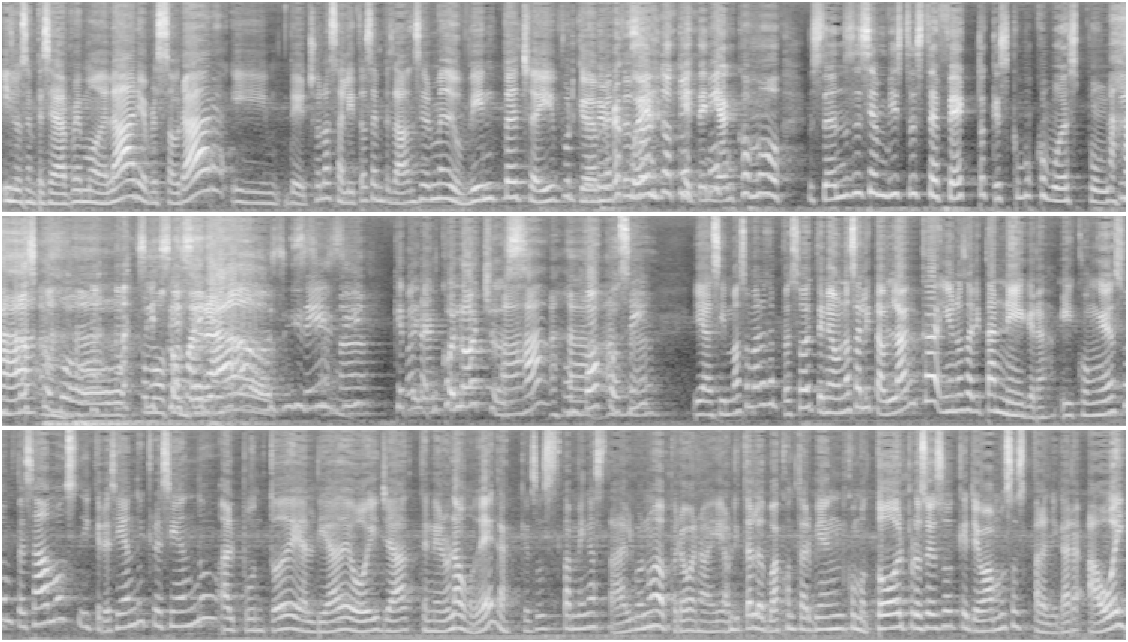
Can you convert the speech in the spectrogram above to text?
y los empecé a remodelar y a restaurar y de hecho las salitas empezaban a ser medio vintage ahí porque yo me recuerdo que tenían como ustedes no sé si han visto este efecto que es como como esponjitas como como, sí, sí, sí, sí, que tenían colochos. ajá, un poco sí y así más o menos empezó y tenía una salita blanca y una salita negra. Y con eso empezamos y creciendo y creciendo al punto de al día de hoy ya tener una bodega, que eso es también hasta algo nuevo. Pero bueno, ahí ahorita les voy a contar bien como todo el proceso que llevamos para llegar a hoy,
